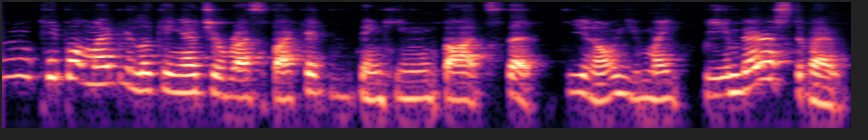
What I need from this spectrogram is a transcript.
Hmm, people might be looking at your rust bucket and thinking thoughts that you know you might be embarrassed about.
